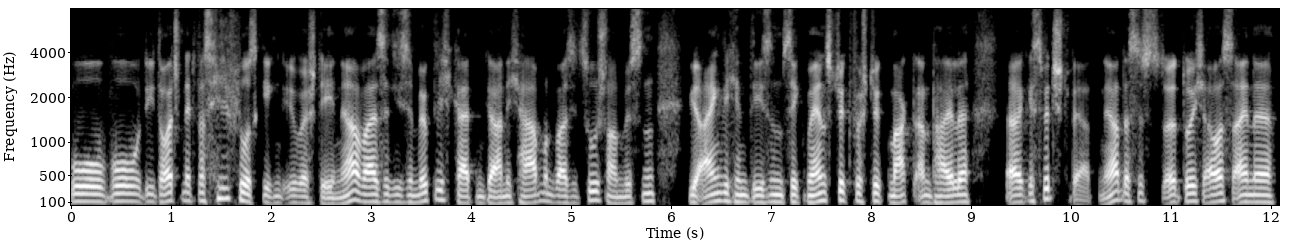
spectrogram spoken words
wo, wo die Deutschen etwas hilflos gegenüberstehen, ja, weil sie diese Möglichkeiten gar nicht haben und weil sie zuschauen müssen, wie eigentlich in diesem Segment Stück für Stück Marktanteile äh, geswitcht werden. Ja, das ist äh, durchaus eine,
